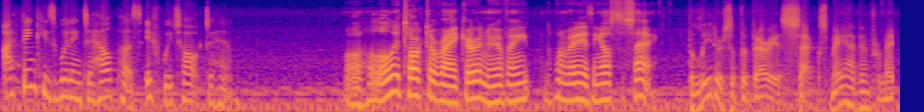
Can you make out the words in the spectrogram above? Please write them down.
I think he's willing to help us if we talk to him. Well, he'll only talk to Riker and we have any, don't have anything else to say. The leaders of the various sects may have information.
